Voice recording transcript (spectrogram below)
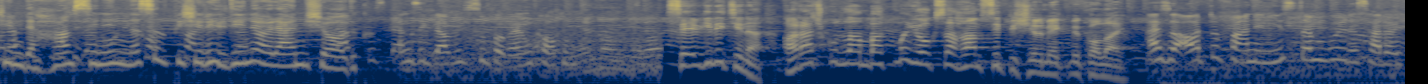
şimdi hamsinin nasıl pişirildiğini öğrenmiş olduk. das Ganze, glaube ich, super beim Kochen. Sevgili Tina, araç kullanmak mı yoksa hamsi pişirmek mi kolay? Also Autofahren in Istanbul, das hat euch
